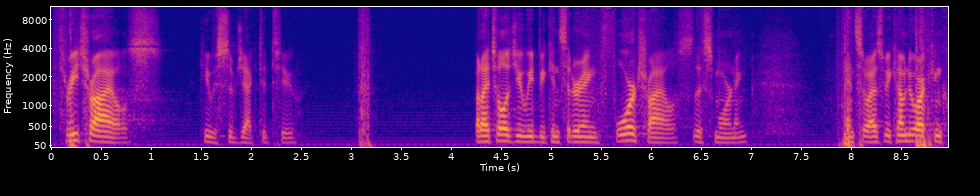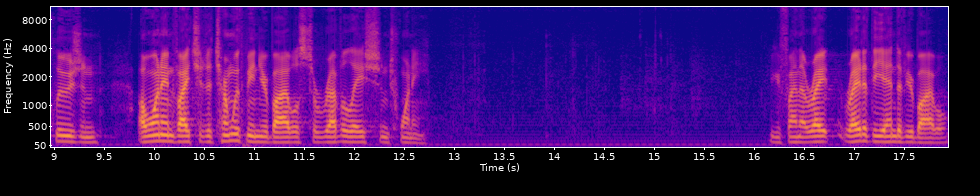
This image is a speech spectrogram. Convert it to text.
Three trials he was subjected to. But I told you we'd be considering four trials this morning. And so as we come to our conclusion, I want to invite you to turn with me in your Bibles to Revelation 20. You can find that right, right at the end of your Bible.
